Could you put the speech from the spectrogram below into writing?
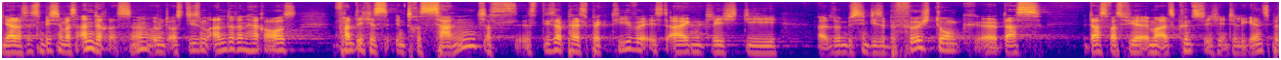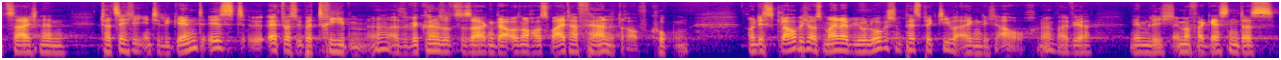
Ja, das ist ein bisschen was anderes. Ne? Und aus diesem anderen heraus fand ich es interessant. Aus dieser Perspektive ist eigentlich die, also ein bisschen diese Befürchtung, äh, dass das, was wir immer als künstliche Intelligenz bezeichnen, tatsächlich intelligent ist, äh, etwas übertrieben. Ne? Also wir können sozusagen da auch noch aus weiter Ferne drauf gucken. Und das glaube ich aus meiner biologischen Perspektive eigentlich auch, ne? weil wir nämlich immer vergessen, dass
